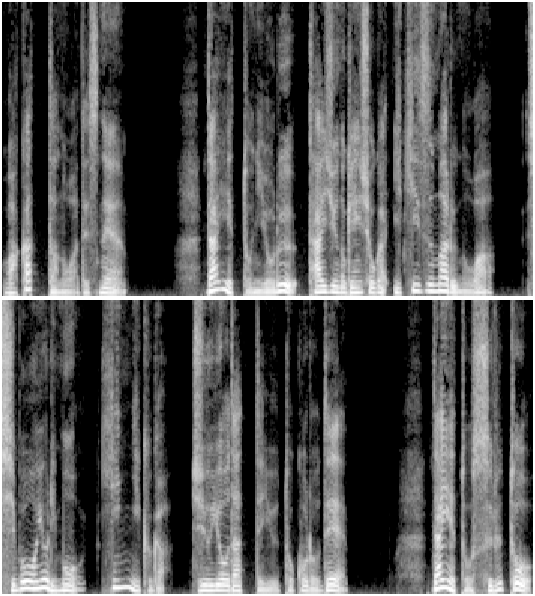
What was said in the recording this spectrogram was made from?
分かったのはですね、ダイエットによる体重の減少が行き詰まるのは脂肪よりも筋肉が重要だっていうところで、ダイエットをすると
